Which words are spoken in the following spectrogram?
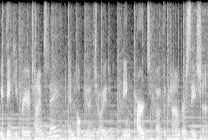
We thank you for your time today and hope you enjoyed being part of the conversation.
